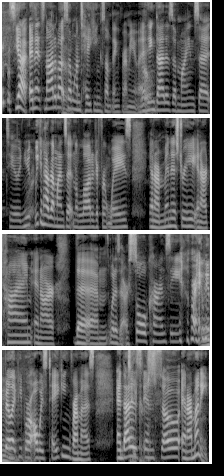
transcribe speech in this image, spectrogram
yeah. And it's not about someone taking something from you. I think that is a mindset too. And you, we can have that mindset in a lot of different ways in our ministry, in our time, in our, the, um, what is it, our soul currency, right? We feel like people are always taking from us. And that is in so, in our money.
